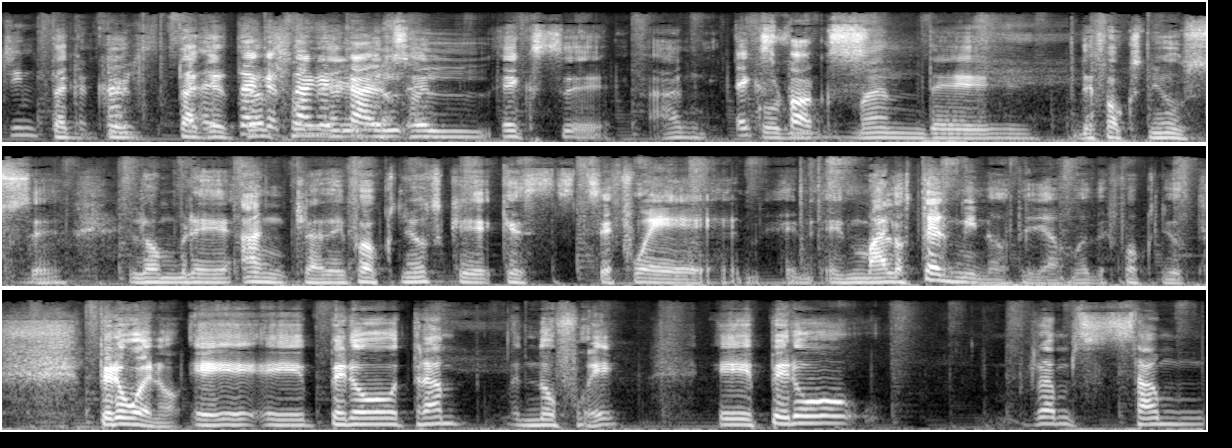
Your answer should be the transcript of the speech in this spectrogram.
Jim Tucker, eh, Carlson, Tucker el- Carlson. El, el ex, eh, Ex Fox. man de, de Fox News, eh, el hombre ancla de Fox News que, que se fue en, en- en malos términos, digamos, de Fox News. Pero bueno, eh, pero Trump no fue. Pero Ramsam,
